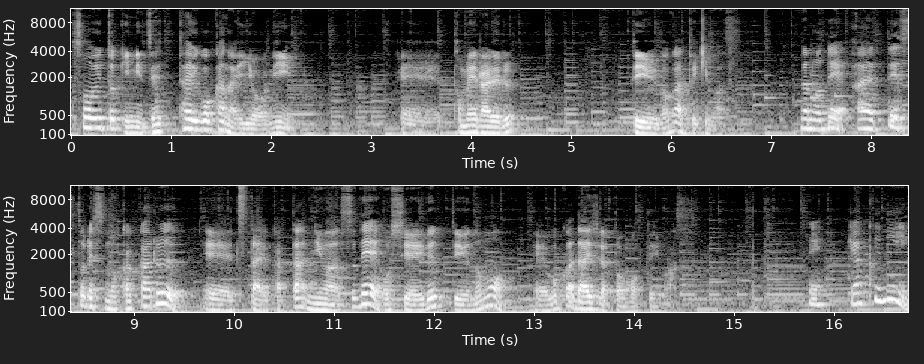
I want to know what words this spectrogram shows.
そういう時に絶対動かないように、えー、止められるっていうのができます。なのであえてストレスのかかる、えー、伝え方ニュアンスで教えるっていうのも、えー、僕は大事だと思っています。で逆に、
